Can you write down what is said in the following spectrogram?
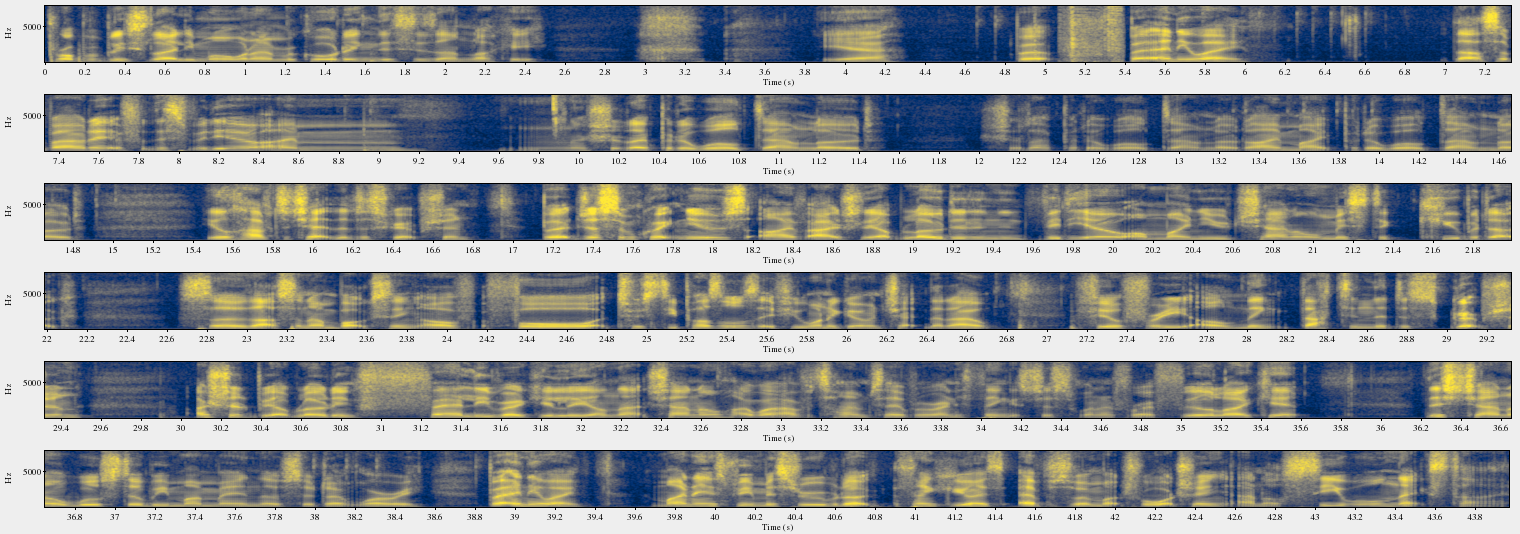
Probably slightly more when I'm recording, this is unlucky. yeah. But but anyway, that's about it for this video. I'm should I put a world download? Should I put a world download? I might put a world download. You'll have to check the description. But just some quick news, I've actually uploaded a video on my new channel, Mr. Cuberduck. So that's an unboxing of four twisty puzzles. If you want to go and check that out, feel free. I'll link that in the description. I should be uploading fairly regularly on that channel. I won't have a timetable or anything, it's just whenever I feel like it. This channel will still be my main though, so don't worry. But anyway, my name's been Mr. Uberduck. Thank you guys ever so much for watching, and I'll see you all next time.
